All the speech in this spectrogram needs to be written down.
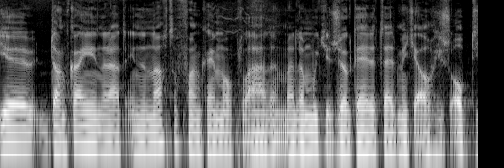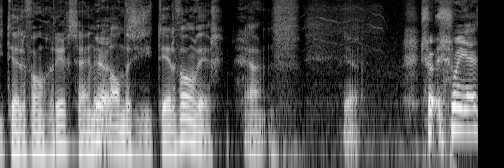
je... Dan kan je inderdaad in de nachtopvang kan je hem opladen. Maar dan moet je dus ook de hele tijd met je oogjes op die telefoon gericht zijn. Ja. Want anders is die telefoon weg. Ja. Ja. Zo, zo jij,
